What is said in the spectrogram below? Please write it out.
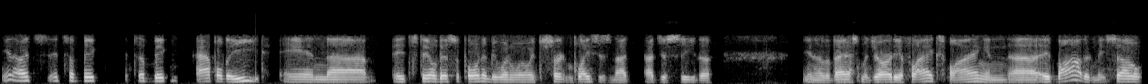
you know, it's it's a big it's a big apple to eat, and uh, it still disappointed me when we went to certain places and I I just see the you know the vast majority of flags flying, and uh, it bothered me. So,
